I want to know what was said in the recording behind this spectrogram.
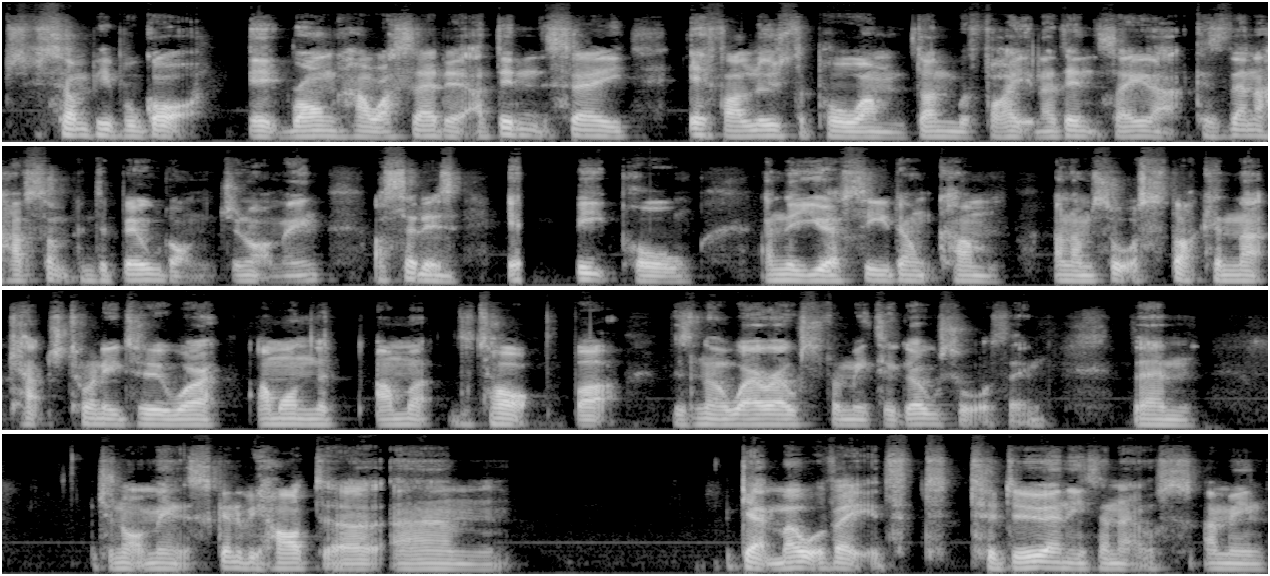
some people got it wrong how I said it. I didn't say if I lose the Paul, I'm done with fighting. I didn't say that because then I have something to build on. Do you know what I mean? I said mm. it's if I beat Paul and the UFC don't come, and I'm sort of stuck in that catch twenty two where I'm on the I'm at the top, but there's nowhere else for me to go, sort of thing. Then do you know what I mean? It's going to be hard to um, get motivated t- to do anything else. I mean,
